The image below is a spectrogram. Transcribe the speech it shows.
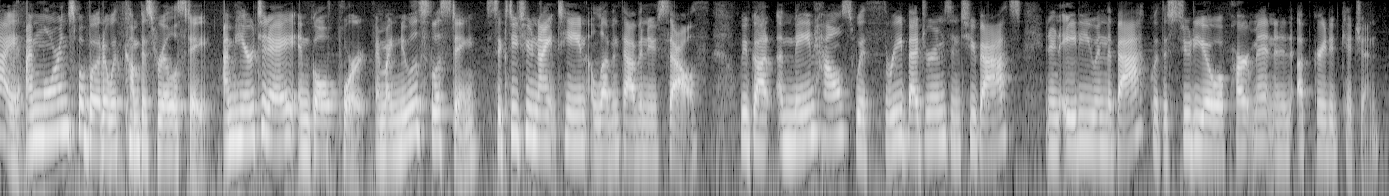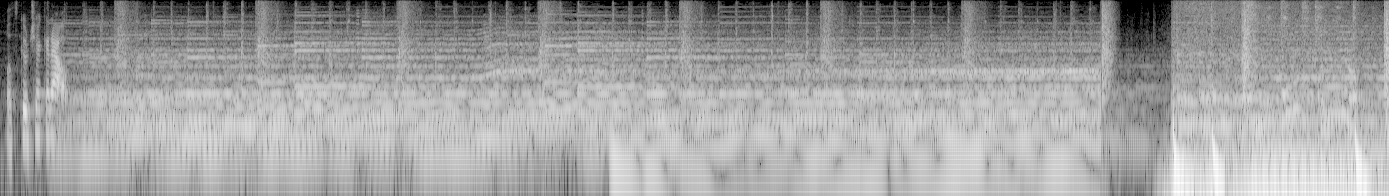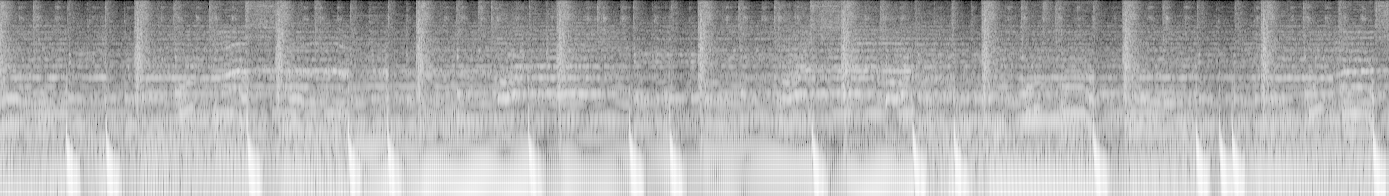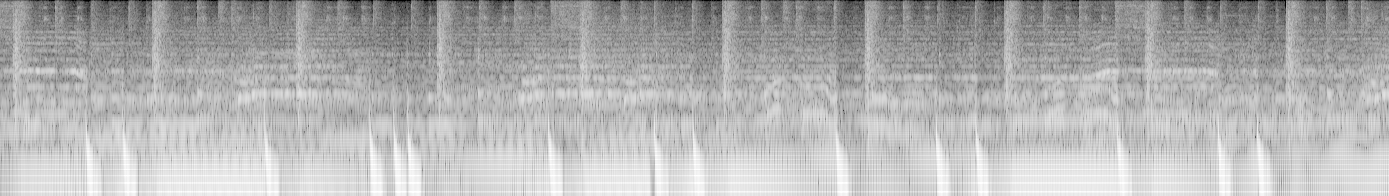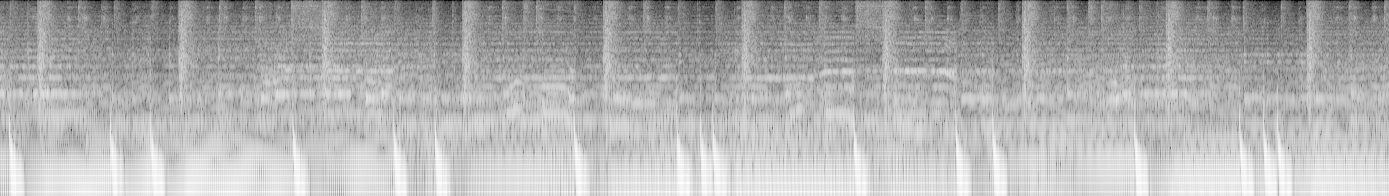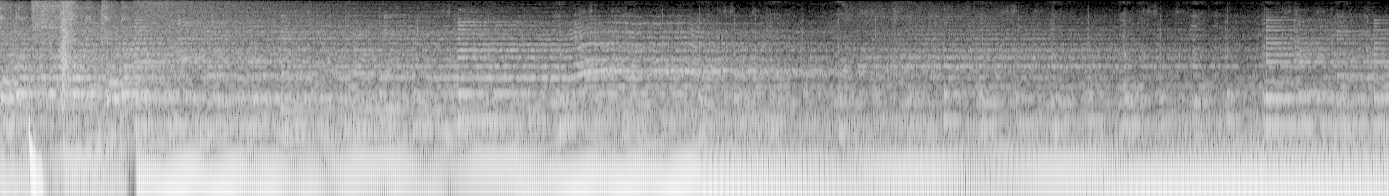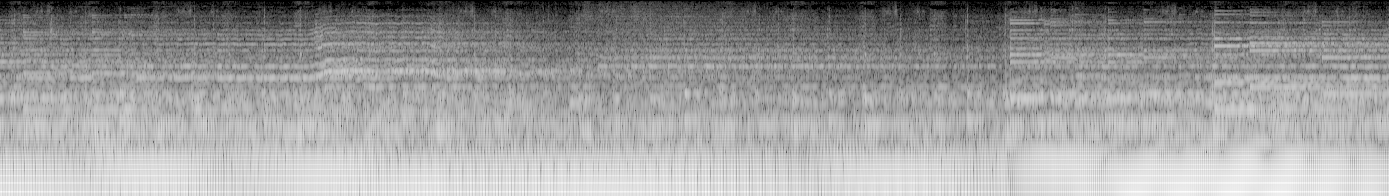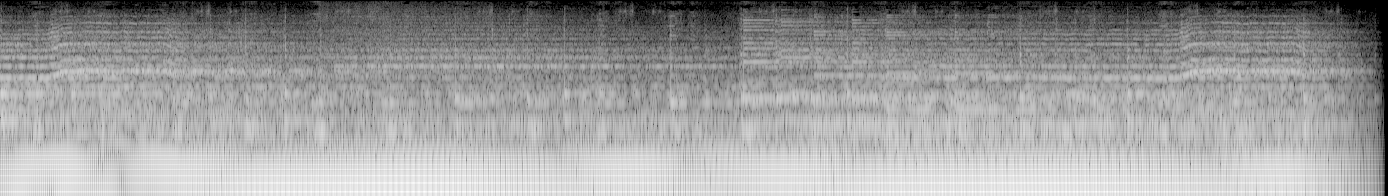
Hi, I'm Lauren Swoboda with Compass Real Estate. I'm here today in Gulfport and my newest listing, 6219 11th Avenue South. We've got a main house with three bedrooms and two baths and an ADU in the back with a studio apartment and an upgraded kitchen. Let's go check it out.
